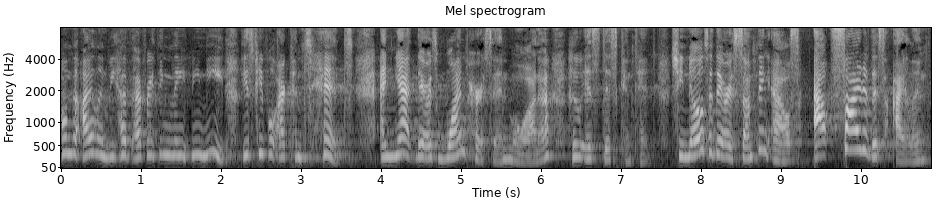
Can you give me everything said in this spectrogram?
On the island, we have everything we need. These people are content. And yet, there is one person, Moana, who is discontent. She knows that there is something else outside of this island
